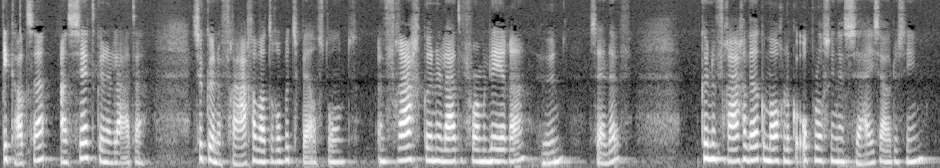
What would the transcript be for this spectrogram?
Ik had ze aan zet kunnen laten. Ze kunnen vragen wat er op het spel stond. Een vraag kunnen laten formuleren, hun zelf. Kunnen vragen welke mogelijke oplossingen zij zouden zien.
